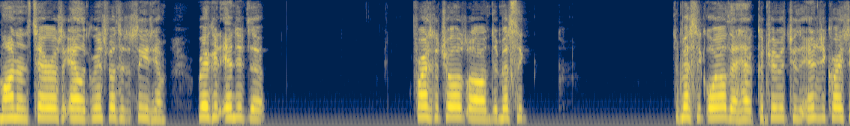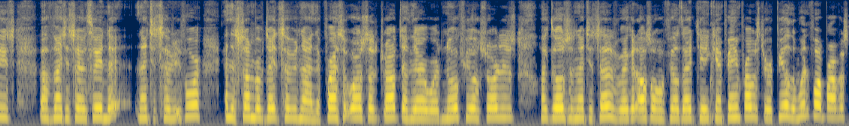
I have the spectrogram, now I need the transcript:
monetarist Alan Greenspan to succeed him. Reagan ended the price controls on domestic domestic oil that had contributed to the energy crises of 1973 and 1974 and the summer of 1979. The price of oil dropped and there were no fuel shortages like those in the 1970s. Reagan also fulfilled the 1980 campaign promise to repeal the windfall profits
